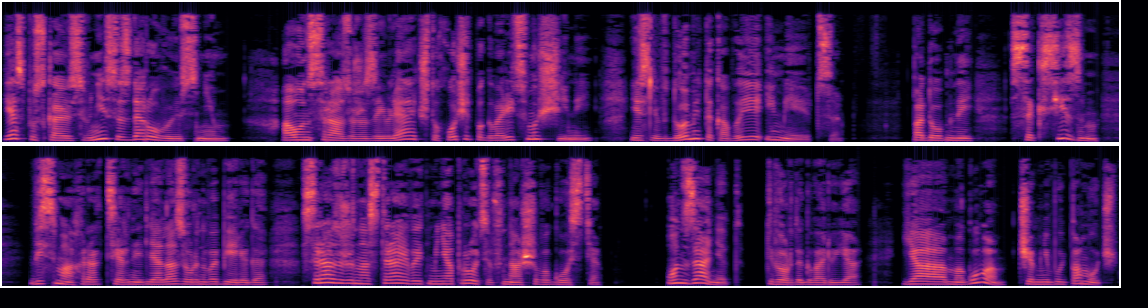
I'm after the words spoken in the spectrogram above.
Я спускаюсь вниз и здороваюсь с ним, а он сразу же заявляет, что хочет поговорить с мужчиной, если в доме таковые имеются. Подобный сексизм, весьма характерный для Лазурного берега, сразу же настраивает меня против нашего гостя. «Он занят», — твердо говорю я. «Я могу вам чем-нибудь помочь?»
